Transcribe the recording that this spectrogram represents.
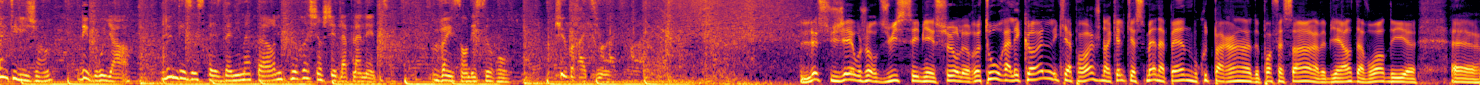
intelligent, débrouillard. L'une des espèces d'animateurs les plus recherchées de la planète. Vincent Dessureau. Cube Radio. Le sujet aujourd'hui, c'est bien sûr le retour à l'école qui approche dans quelques semaines à peine. Beaucoup de parents, de professeurs avaient bien hâte d'avoir des euh, euh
